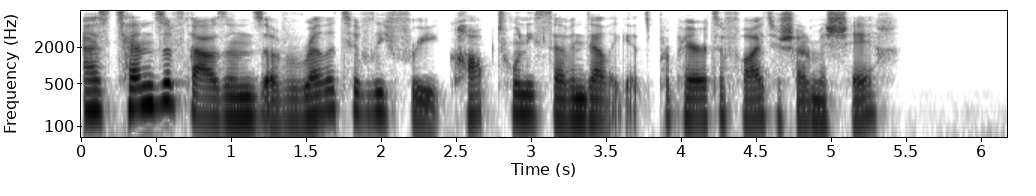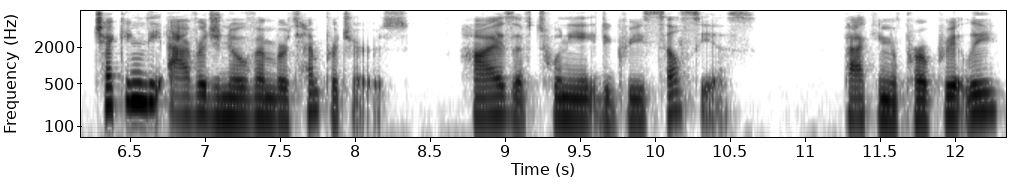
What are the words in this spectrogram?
As tens of thousands of relatively free COP27 delegates prepare to fly to Sharm el Sheikh, checking the average November temperatures, highs of 28 degrees Celsius, packing appropriately,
